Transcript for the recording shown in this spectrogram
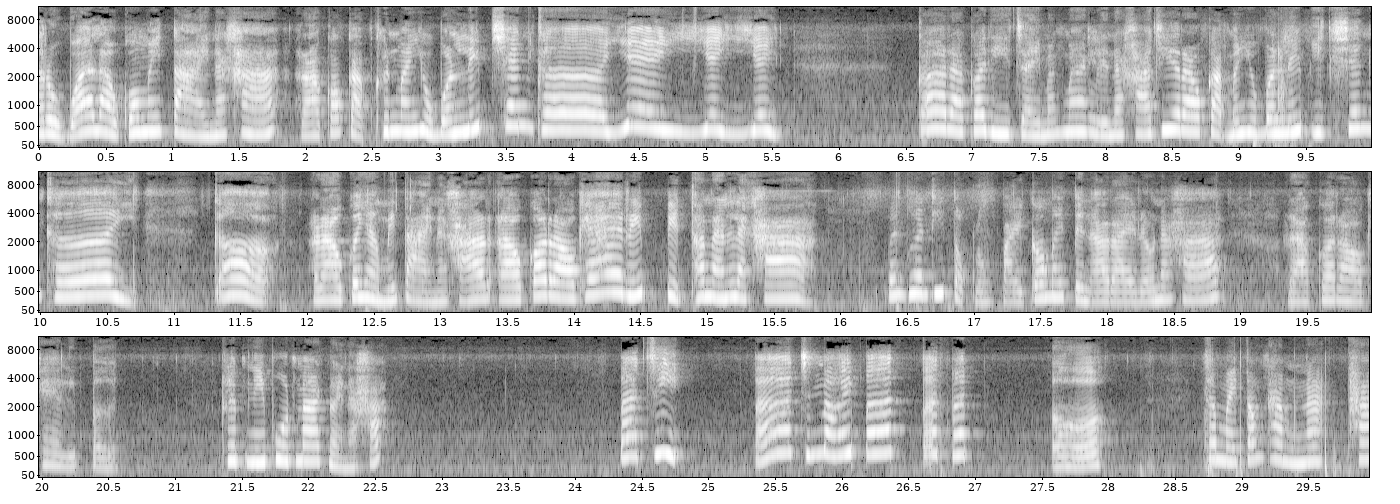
สรุปว่าเราก็ไม่ตายนะคะ เราก็กลับขึ้นมาอยู่บนลิฟต์เช่นเคย เย้เย้เย้ก็เราก็ดีใจมากๆเลยนะคะ ที่เรากลับมาอยู่บนลิฟต์อีกเช่นเคย ก็เราก็ยังไม่ตายนะคะ เราก็รอแค่ให้ลิฟต์ปิดเท่านั้นแหละค่ะ เพื่อนๆที่ตกลงไปก็ไม่เป็นอะไรแล้วนะคะ เราก็รอแค่ลิฟต์เปิด คลิปนี้พูดมากหน่อยนะคะเปิดสิเปิดฉันบอกให้เปิด เปิดเปิดเออ ทำไมต้องทำนะท่า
